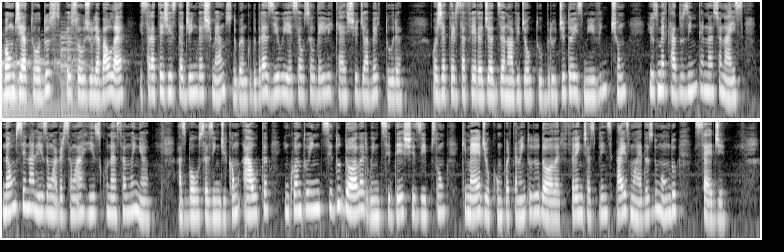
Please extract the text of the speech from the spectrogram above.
Bom dia a todos, eu sou Júlia Baulé, estrategista de investimentos do Banco do Brasil e esse é o seu Daily Cash de abertura. Hoje é terça-feira, dia 19 de outubro de 2021 e os mercados internacionais não sinalizam aversão a risco nessa manhã. As bolsas indicam alta, enquanto o índice do dólar, o índice DXY, que mede o comportamento do dólar frente às principais moedas do mundo, cede.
